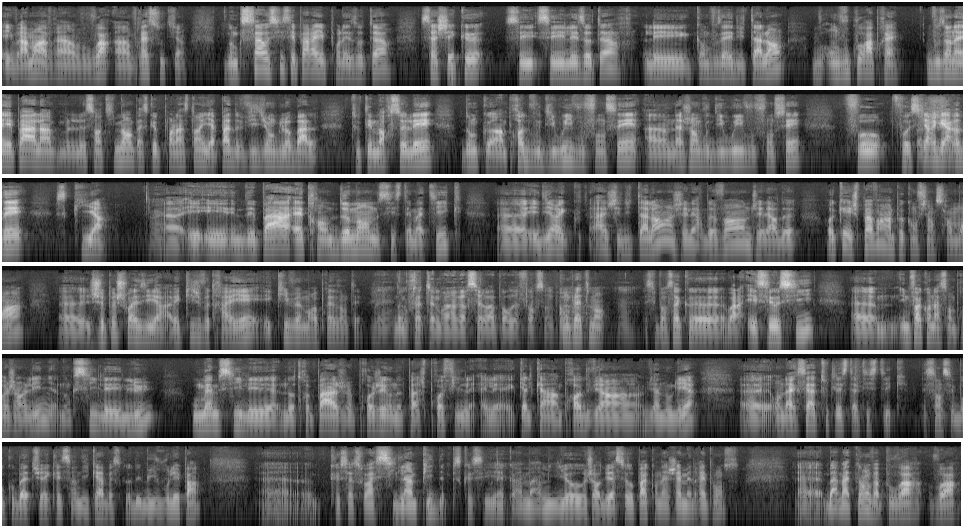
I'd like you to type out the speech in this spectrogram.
et vraiment avoir un, vrai soutien. Donc ça aussi c'est pareil pour les auteurs. Sachez que c'est les auteurs, les, quand vous avez du talent, on vous court après vous n'en avez pas le sentiment parce que pour l'instant, il n'y a pas de vision globale. Tout est morcelé. Donc, un prod vous dit oui, vous foncez. Un agent vous dit oui, vous foncez. Faut, faut aussi regarder ce qu'il y a. Euh, et, ne pas être en demande systématique euh, et dire écoute, ah, j'ai du talent, j'ai l'air de vendre, j'ai l'air de. Ok, je peux avoir un peu confiance en moi, euh, je peux choisir avec qui je veux travailler et qui veut me représenter. Donc, toi, tu aimerais inverser le rapport de force un peu Complètement. C'est pour ça que. Voilà. Et c'est aussi, une fois qu'on a son projet en ligne, donc s'il est lu, ou même si notre page projet ou notre page profil, quelqu'un, un prod vient, vient nous lire, euh, on a accès à toutes les statistiques. Et ça, on s'est beaucoup battu avec les syndicats parce qu'au début, ils ne voulaient pas euh, que ça soit si limpide, parce que c'est quand même un milieu aujourd'hui assez opaque, on n'a jamais de réponse. Euh, bah maintenant, on va pouvoir voir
